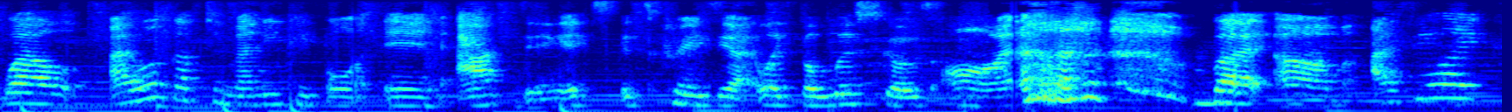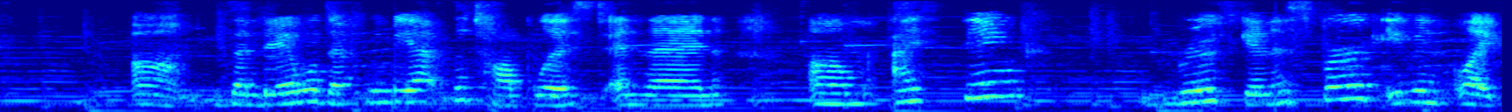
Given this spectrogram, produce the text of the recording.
Well, I look up to many people in acting. It's it's crazy. Like the list goes on. but um, I feel like um, Zendaya will definitely be at the top list, and then um, I think Ruth Ginsburg, even like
